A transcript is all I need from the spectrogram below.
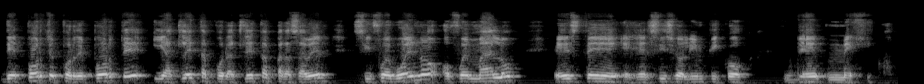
deporte por deporte y atleta por atleta para saber si fue bueno o fue malo este ejercicio olímpico de México.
